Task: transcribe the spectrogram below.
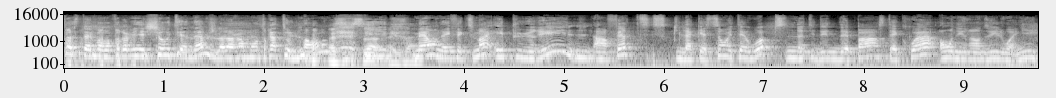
Ça, c'était mon premier show TNM, je leur ai montré à tout le monde. Ah, c'est ça, Puis- exact. mais on a effectivement épuré. En fait, la question était, oups, notre idée de départ, c'était quoi? On est rendu éloigné.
